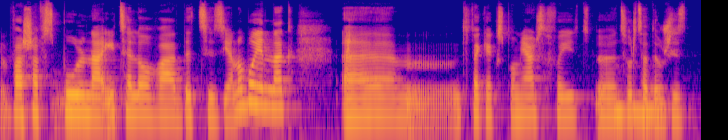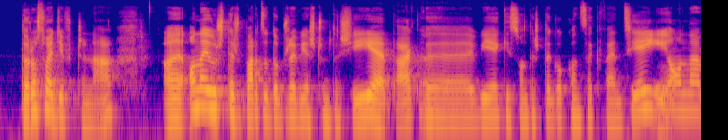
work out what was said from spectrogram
wasza wspólna i celowa decyzja, no bo jednak to tak jak wspomniałaś o swojej e, córce, to Mhm. już jest dorosła dziewczyna. E, Ona już też bardzo dobrze wie, z czym to się je, tak? Tak. E, Wie, jakie są też tego konsekwencje i ona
